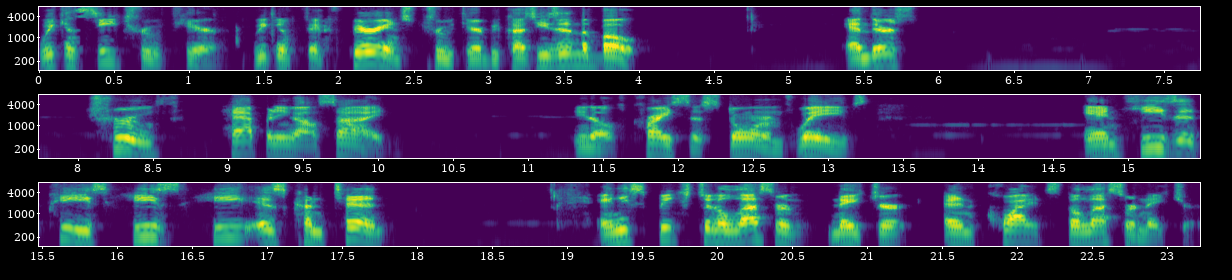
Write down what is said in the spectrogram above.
We can see truth here. We can experience truth here because he's in the boat. And there's truth happening outside. You know, crisis, storms, waves. And he's at peace. He's he is content and he speaks to the lesser nature and quiets the lesser nature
